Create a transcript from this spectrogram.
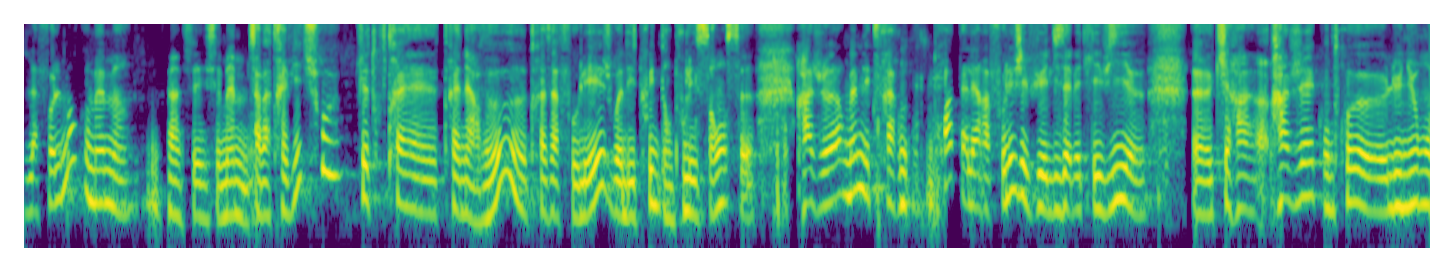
de l'affolement quand même. Enfin, c'est même, ça va très vite, je trouve. Je les trouve très, très nerveux, très affolés. Je vois des tweets dans tous les sens, euh, rageurs. Même l'extrême droite a l'air affolée. J'ai vu Elisabeth Lévy euh, euh, qui rageait contre l'union,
